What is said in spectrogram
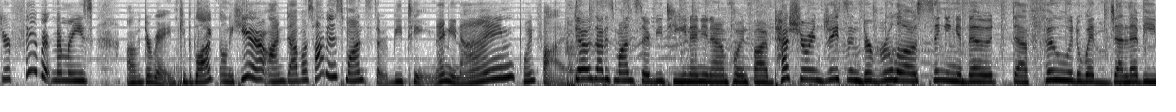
your favorite memories of the rain. Keep it locked only here on Davao's Hottest Monster BT 99.5. Joe's that is Monster BT 99.5. Tesher and Jason Derulo singing about uh, food with Jalebi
